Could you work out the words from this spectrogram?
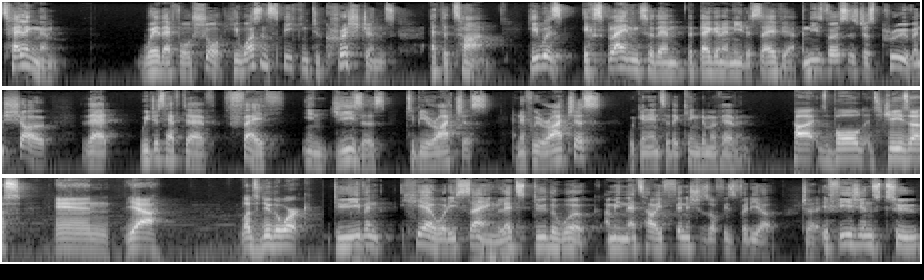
telling them where they fall short. He wasn't speaking to Christians at the time. He was explaining to them that they're going to need a savior. And these verses just prove and show that we just have to have faith in Jesus to be righteous. And if we're righteous, we can enter the kingdom of heaven. Uh, it's bold, it's Jesus, and yeah, let's do the work. Do you even hear what he's saying? Let's do the work. I mean, that's how he finishes off his video. Ephesians 2,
